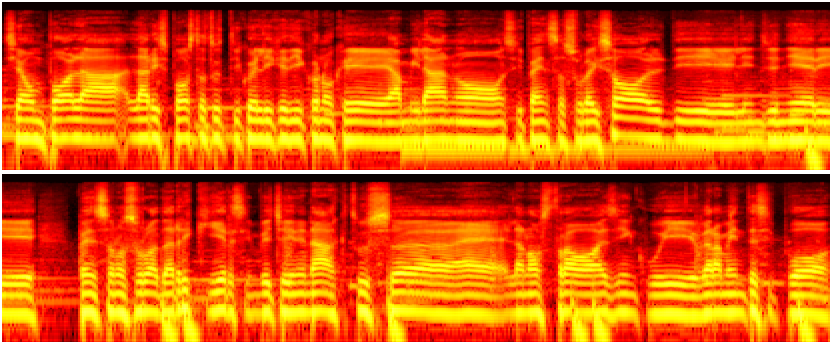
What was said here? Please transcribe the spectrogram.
sia un po' la, la risposta a tutti quelli che dicono che a Milano si pensa solo ai soldi, gli ingegneri pensano solo ad arricchirsi, invece in Enactus eh, è la nostra oasi in cui veramente si può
